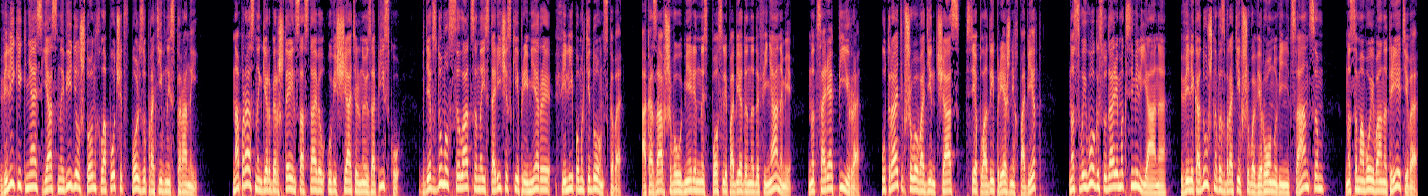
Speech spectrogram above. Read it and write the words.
великий князь ясно видел, что он хлопочет в пользу противной стороны – Напрасно Герберштейн составил увещательную записку, где вздумал ссылаться на исторические примеры Филиппа Македонского, оказавшего умеренность после победы над афинянами, на царя Пира, утратившего в один час все плоды прежних побед, на своего государя Максимилиана, великодушно возвратившего Верону венецианцам, на самого Ивана III,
